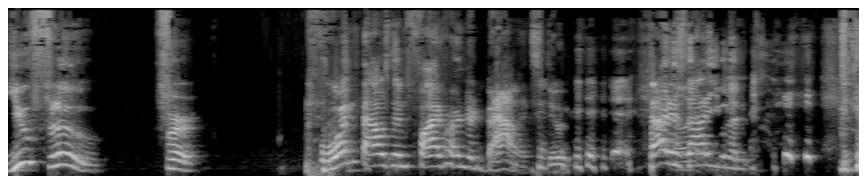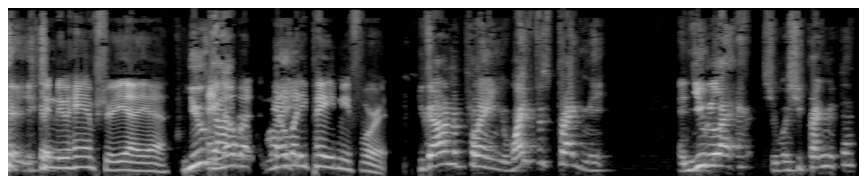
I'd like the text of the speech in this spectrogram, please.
you flew for 1,500 ballots, dude. That is not even To. New Hampshire, yeah, yeah. you And got nobody, a nobody paid me for it. You got on the plane. Your wife was pregnant, and you let. She was she pregnant then?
